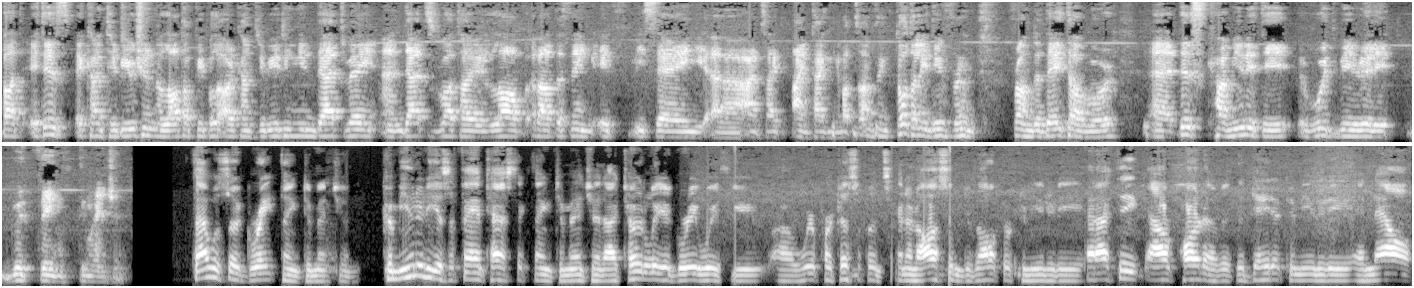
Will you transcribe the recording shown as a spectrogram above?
but it is a contribution. A lot of people are contributing in that way, and that's what I love about the thing. If we say uh, I'm, I'm talking about something totally different from the data world, uh, this community would be really good thing to mention. That was a great thing to mention. Community is a fantastic thing to mention. I totally agree with you. Uh, we're participants in an awesome developer community, and I think our part of it, the data community, and now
